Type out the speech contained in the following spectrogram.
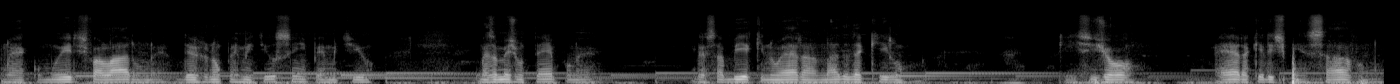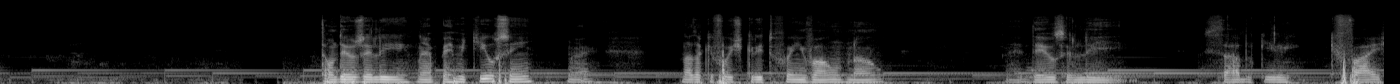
né, como eles falaram, né, Deus não permitiu, sim, permitiu. Mas ao mesmo tempo, né, Deus sabia que não era nada daquilo que esse Jó era, que eles pensavam. Né? Então Deus ele né, permitiu sim, né? nada que foi escrito foi em vão, não. É, Deus ele sabe o que, que faz,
